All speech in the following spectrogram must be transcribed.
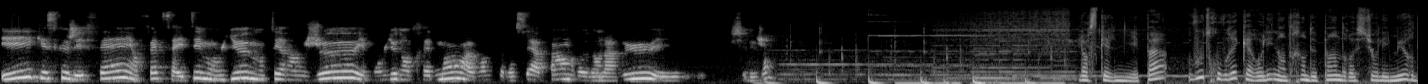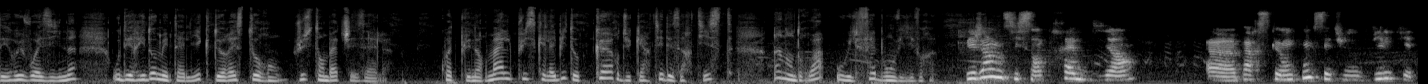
Et qu'est-ce que j'ai fait? En fait, ça a été mon lieu, mon terrain de jeu et mon lieu d'entraînement avant de commencer à peindre dans la rue et chez les gens. Lorsqu'elle n'y est pas, vous trouverez Caroline en train de peindre sur les murs des rues voisines ou des rideaux métalliques de restaurants juste en bas de chez elle. Quoi de plus normal puisqu'elle habite au cœur du quartier des artistes, un endroit où il fait bon vivre. Déjà, on s'y sent très bien euh, parce que Hong Kong, c'est une ville qui est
